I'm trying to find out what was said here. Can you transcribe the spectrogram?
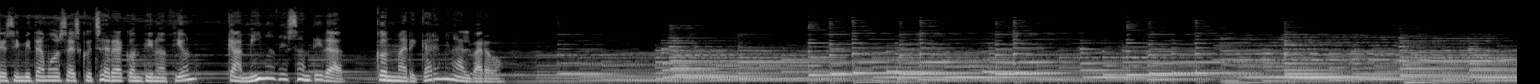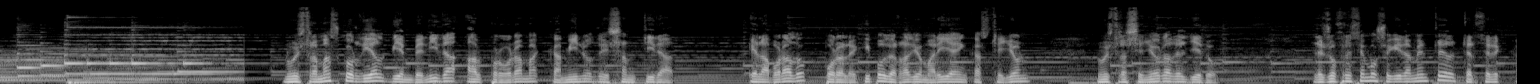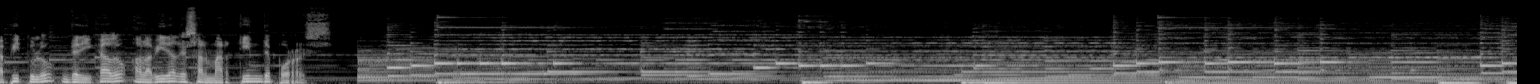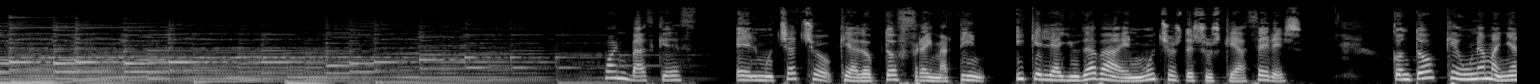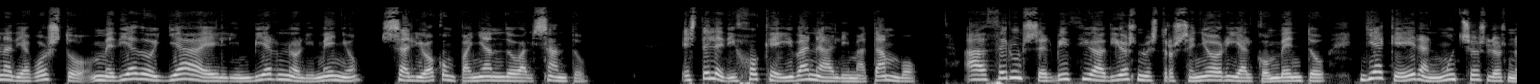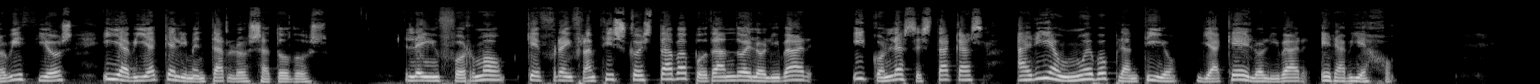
Les invitamos a escuchar a continuación Camino de Santidad con Mari Carmen Álvaro. Nuestra más cordial bienvenida al programa Camino de Santidad, elaborado por el equipo de Radio María en Castellón, Nuestra Señora del Lledó. Les ofrecemos seguidamente el tercer capítulo dedicado a la vida de San Martín de Porres. Juan Vázquez, el muchacho que adoptó Fray Martín y que le ayudaba en muchos de sus quehaceres, contó que una mañana de agosto, mediado ya el invierno limeño, salió acompañando al santo. Este le dijo que iban a Limatambo a hacer un servicio a Dios nuestro Señor y al convento, ya que eran muchos los novicios y había que alimentarlos a todos. Le informó que Fray Francisco estaba podando el olivar y con las estacas haría un nuevo plantío, ya que el olivar era viejo.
